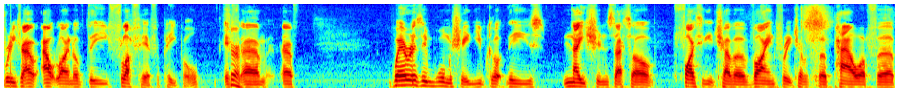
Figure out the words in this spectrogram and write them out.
brief out, outline of the fluff here for people. If, Sure. Um, uh, whereas in Warmachine, you've got these nations that are fighting each other, vying for each other for power, for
